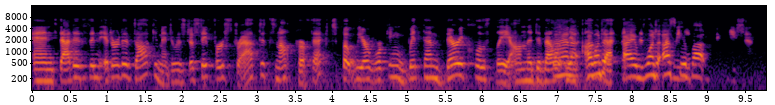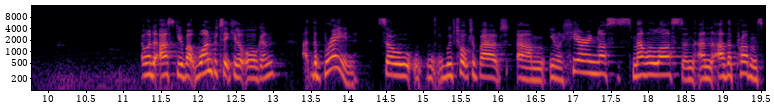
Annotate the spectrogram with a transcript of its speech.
And that is an iterative document. It was just a first draft. It's not perfect, but we are working with them very closely on the development Diana, of I want that. To, I want to ask you about. I want to ask you about one particular organ, the brain. So we've talked about, um, you know, hearing loss, smell loss, and, and other problems,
